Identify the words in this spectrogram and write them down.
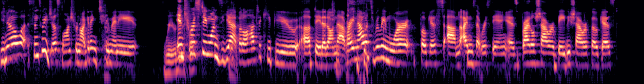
You know, since we just launched, we're not getting too yeah. many Weird. Interesting ones yet, but I'll have to keep you updated on that. Right now, it's really more focused. Um, the items that we're seeing is bridal shower, baby shower focused,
